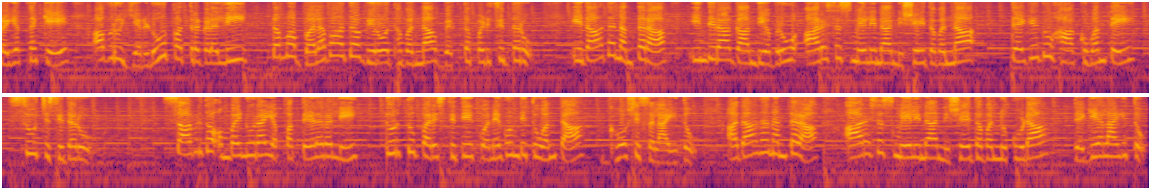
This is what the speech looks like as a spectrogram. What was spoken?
ಪ್ರಯತ್ನಕ್ಕೆ ಅವರು ಎರಡೂ ಪತ್ರಗಳಲ್ಲಿ ತಮ್ಮ ಬಲವಾದ ವಿರೋಧವನ್ನ ವ್ಯಕ್ತಪಡಿಸಿದ್ದರು. ಇದಾದ ನಂತರ ಇಂದಿರಾ ಗಾಂಧಿಯವರು ಆರ್ಎಸ್ಎಸ್ ಮೇಲಿನ ನಿಷೇಧವನ್ನ ತೆಗೆದುಹಾಕುವಂತೆ ಸೂಚಿಸಿದರು. ಸಾವಿರದ ಒಂಬೈನೂರ ಎಪ್ಪತ್ತೇಳರಲ್ಲಿ ತುರ್ತು ಪರಿಸ್ಥಿತಿ ಕೊನೆಗೊಂಡಿತು ಅಂತ ಘೋಷಿಸಲಾಯಿತು. ಅದಾದ ನಂತರ ಆರ್ಎಸ್ಎಸ್ ಮೇಲಿನ ನಿಷೇಧವನ್ನು ಕೂಡ ತೆಗೆಯಲಾಯಿತು.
